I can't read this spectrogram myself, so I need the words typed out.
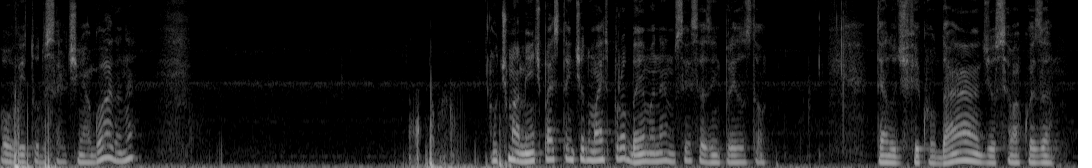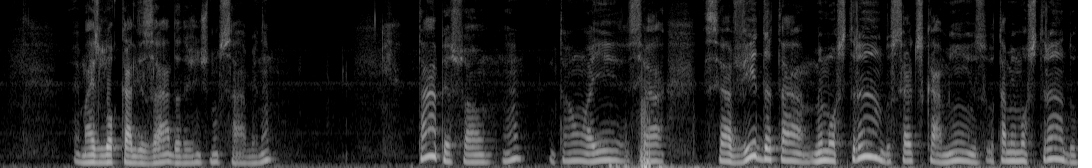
ouvir tudo certinho agora, né? Ultimamente parece que tem tido mais problema, né? Não sei se as empresas estão tendo dificuldade ou se é uma coisa mais localizada, a gente não sabe, né? Tá, pessoal, né? Então aí se a, se a vida está me mostrando certos caminhos, ou está me mostrando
